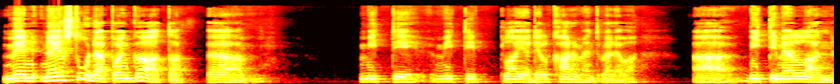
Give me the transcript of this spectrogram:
Men när jag stod där på en gata äh, mitt, i, mitt i Playa del Carmen tror jag det var, äh, mitt emellan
